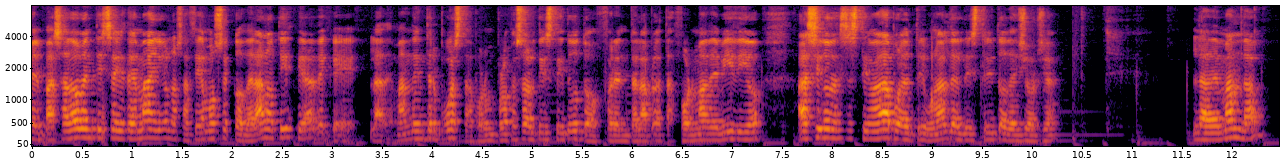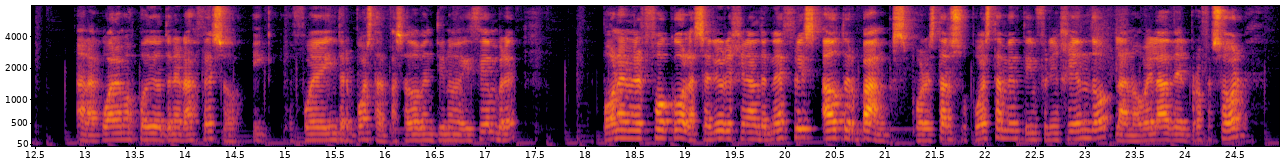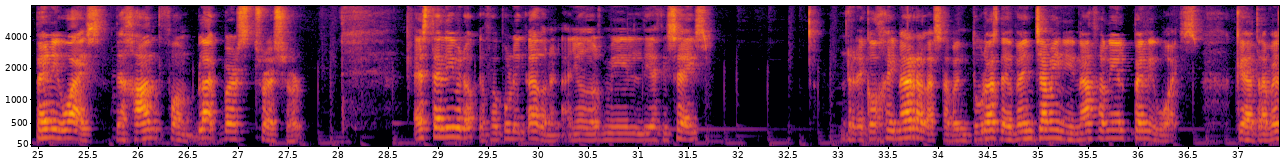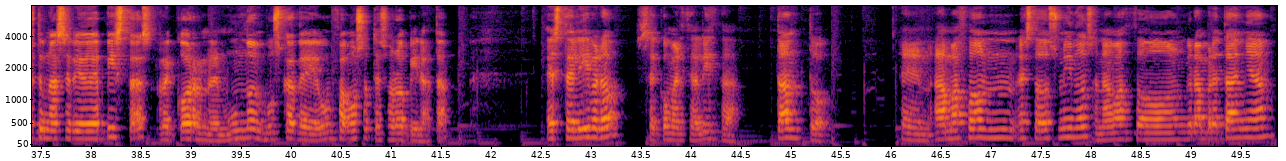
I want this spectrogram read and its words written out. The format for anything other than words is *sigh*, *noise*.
El pasado 26 de mayo nos hacíamos eco de la noticia de que la demanda interpuesta por un profesor de instituto frente a la plataforma de vídeo ha sido desestimada por el Tribunal del Distrito de Georgia. La demanda, a la cual hemos podido tener acceso y que fue interpuesta el pasado 21 de diciembre, pone en el foco la serie original de Netflix Outer Banks por estar supuestamente infringiendo la novela del profesor Pennywise, The Hunt for Blackbird's Treasure. Este libro, que fue publicado en el año 2016, recoge y narra las aventuras de Benjamin y Nathaniel Pennywise, que a través de una serie de pistas recorren el mundo en busca de un famoso tesoro pirata. Este libro se comercializa tanto en Amazon Estados Unidos, en Amazon Gran Bretaña,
